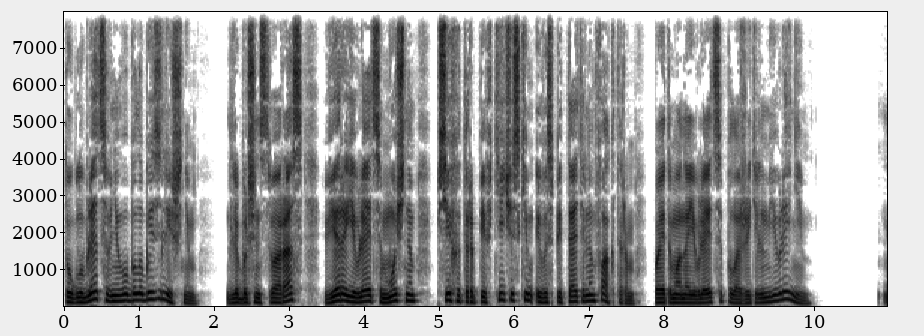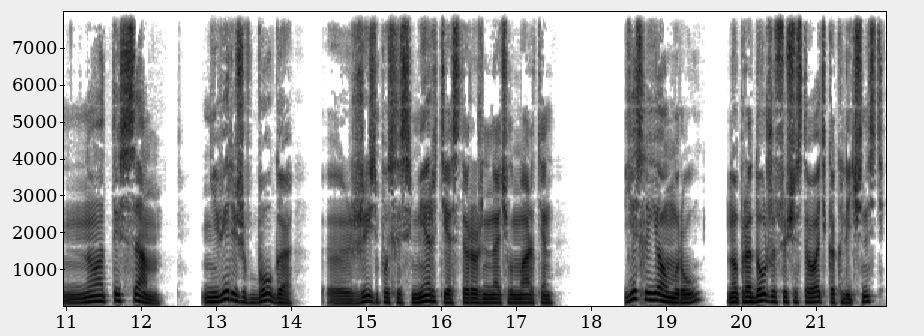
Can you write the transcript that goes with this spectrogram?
то углубляться в него было бы излишним. Для большинства раз вера является мощным психотерапевтическим и воспитательным фактором, поэтому она является положительным явлением. «Ну а ты сам не веришь в Бога, э, жизнь после смерти?» — осторожно начал Мартин. Если я умру, но продолжу существовать как личность,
